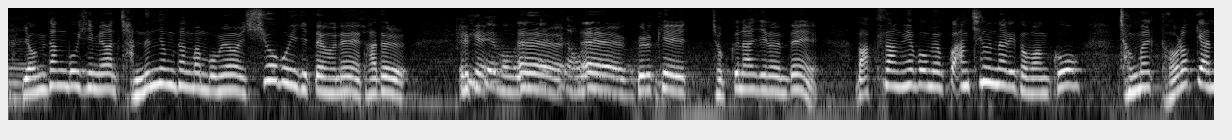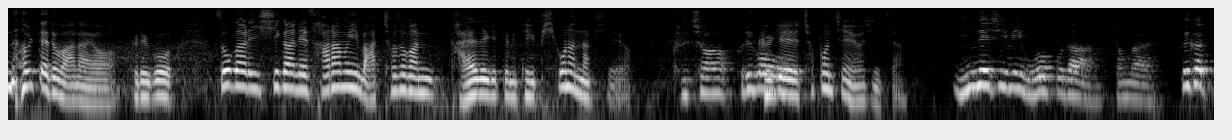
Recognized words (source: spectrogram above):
네. 영상 보시면 잡는 영상만 보면 쉬워 보이기 때문에 다들 이렇게 때 뭐, 예, 나오는 예, 거. 그렇게 접근하시는데 막상 해보면 꽝 치는 날이 더 많고 정말 더럽게 안 나올 때도 많아요. 그리고 쏘가리 시간에 사람이 맞춰서 간, 가야 되기 때문에 되게 피곤한 낚시예요. 그렇죠. 그리고 그게 첫 번째예요, 진짜. 인내심이 무엇보다 정말 그러니까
